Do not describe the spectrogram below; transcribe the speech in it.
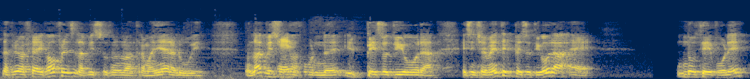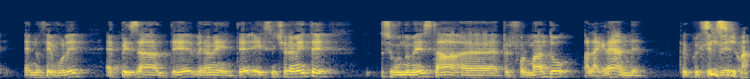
la prima finale di conference l'ha vissuta in un'altra maniera lui, non l'ha vissuta Eh. con il peso di ora e sinceramente il peso di ora è notevole, è notevole, è pesante veramente e sinceramente secondo me sta eh, performando alla grande per quel che Sì, è sì, ma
